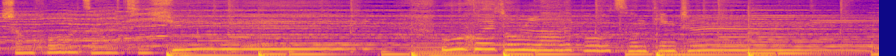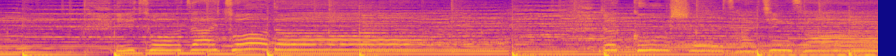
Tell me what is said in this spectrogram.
生活在继续。误会从来不曾停止，一错再错的的故事才精彩。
